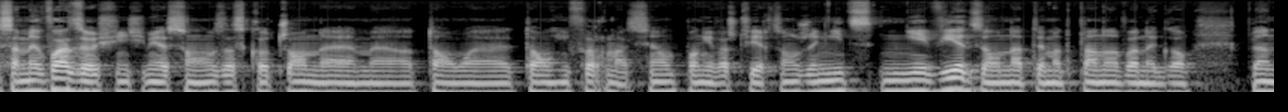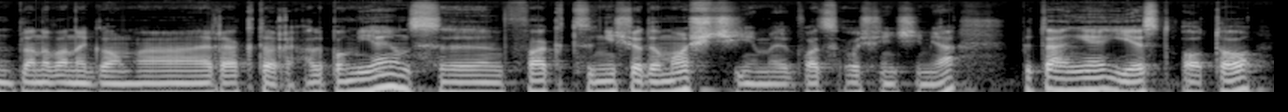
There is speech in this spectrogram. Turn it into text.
Same władze Oświęcimia są zaskoczone tą, tą informacją, ponieważ twierdzą, że nic nie wiedzą na temat planowanego, plan, planowanego reaktora. Ale pomijając e, fakt nieświadomości władz Oświęcimia, pytanie jest o to,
